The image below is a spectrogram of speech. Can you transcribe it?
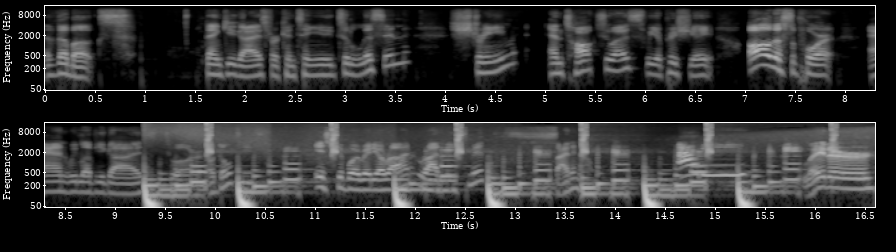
the books. Thank you guys for continuing to listen, stream, and talk to us. We appreciate all the support, and we love you guys to our adulties. It's your boy Radio Rod, Rodney Smith, signing out. Howdy. later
